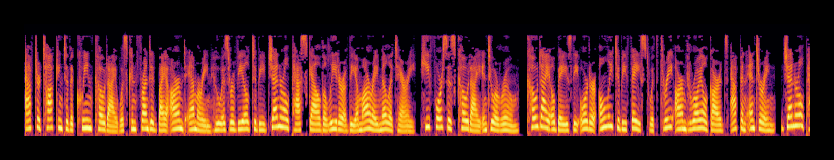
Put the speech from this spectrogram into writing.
After talking to the Queen Kodai was confronted by a armed Amarine who is revealed to be General Pascal the leader of the Amare military. He forces Kodai into a room. Kodai obeys the order only to be faced with three armed royal guards upon entering. General Pascal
